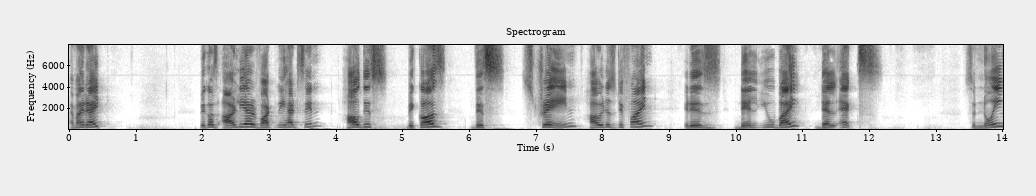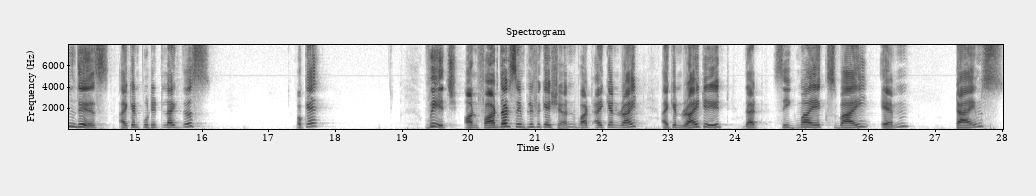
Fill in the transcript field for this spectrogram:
Am I right? Because earlier what we had seen how this because this strain how it is defined it is del u by del x. So, knowing this I can put it like this okay which on further simplification what I can write? I can write it that sigma x by m times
